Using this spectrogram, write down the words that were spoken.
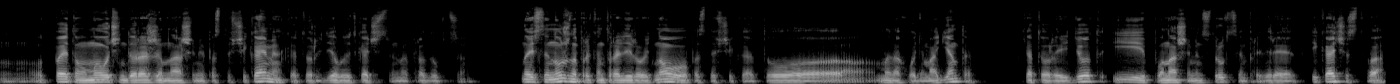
Вот поэтому мы очень дорожим нашими поставщиками, которые делают качественную продукцию. Но если нужно проконтролировать нового поставщика, то мы находим агента, который идет и по нашим инструкциям проверяет и качество,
